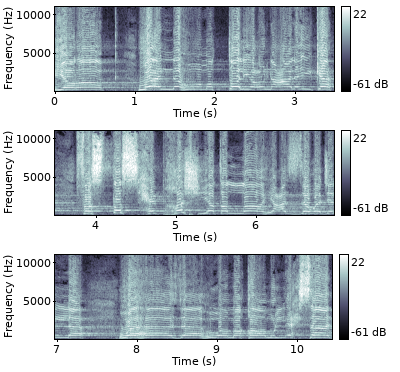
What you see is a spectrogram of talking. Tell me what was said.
يراك. وأنه مطلع عليك فاستصحب خشية الله عز وجل. وهذا هو مقام الإحسان.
